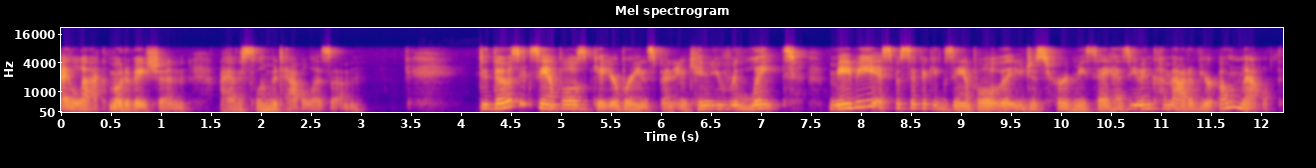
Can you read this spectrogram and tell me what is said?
I lack motivation. I have a slow metabolism. Did those examples get your brain spinning? Can you relate? Maybe a specific example that you just heard me say has even come out of your own mouth.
